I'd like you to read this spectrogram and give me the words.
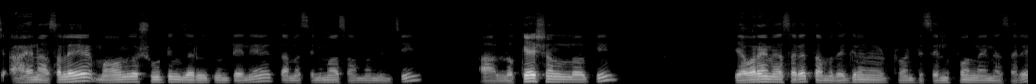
చ- ఆయన అసలే మామూలుగా షూటింగ్ జరుగుతుంటేనే తన సినిమా సంబంధించి ఆ లొకేషన్లోకి ఎవరైనా సరే తమ దగ్గర ఉన్నటువంటి సెల్ ఫోన్లు అయినా సరే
